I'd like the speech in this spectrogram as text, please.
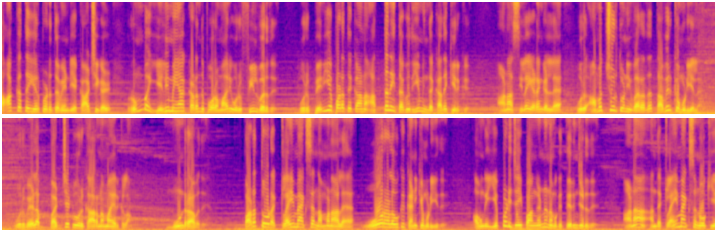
தாக்கத்தை ஏற்படுத்த வேண்டிய காட்சிகள் ரொம்ப எளிமையாக கடந்து போகிற மாதிரி ஒரு ஃபீல் வருது. ஒரு பெரிய படத்துக்கான அத்தனை தகுதியும் இந்த கதைக்கு இருக்கு. ஆனால் சில இடங்களில் ஒரு அமைச்சூர் துணி வரதை தவிர்க்க முடியலை. ஒருவேளை பட்ஜெட் ஒரு காரணமாக இருக்கலாம். மூன்றாவது படத்தோட கிளைமேக்ஸை நம்மனால ஓரளவுக்கு கணிக்க முடியுது. அவங்க எப்படி ஜெயிப்பாங்கன்னு நமக்கு தெரிஞ்சிடுது. ஆனால் அந்த கிளைமேக்ஸை நோக்கிய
